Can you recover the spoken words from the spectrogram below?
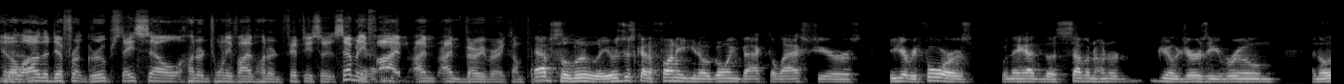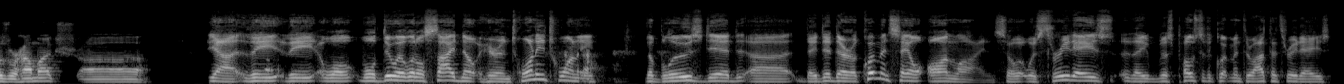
in yeah. a lot of the different groups. They sell 125, 150. So 75, I'm I'm very very comfortable. Absolutely. It was just kind of funny, you know, going back to last year's, the year before's, when they had the 700, you know, jersey room, and those were how much? Uh, Yeah, the the we'll we'll do a little side note here. In 2020, the Blues did uh, they did their equipment sale online. So it was three days. They just posted equipment throughout the three days,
